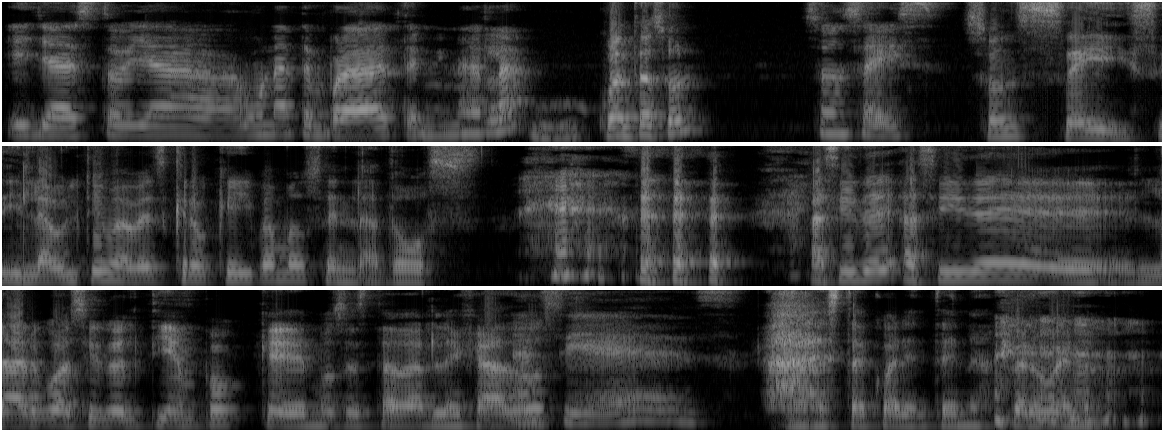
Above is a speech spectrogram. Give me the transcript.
y ya estoy a una temporada de terminarla. Uh, ¿Cuántas son? Son seis. Son seis. Y la última vez creo que íbamos en la dos. así de, así de largo ha sido el tiempo que hemos estado alejados. Así es. Ah, esta cuarentena. Pero bueno.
